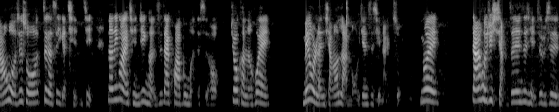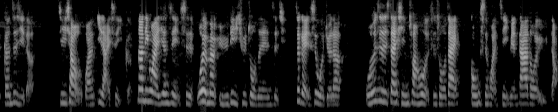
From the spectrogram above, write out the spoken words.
然后或者是说这个是一个情境，那另外的情境可能是在跨部门的时候，就可能会。没有人想要揽某一件事情来做，因为大家会去想这件事情是不是跟自己的绩效有关。一来是一个，那另外一件事情是我有没有余力去做这件事情。这个也是我觉得，无论是在新创或者是说在公司环境里面，大家都会遇到。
